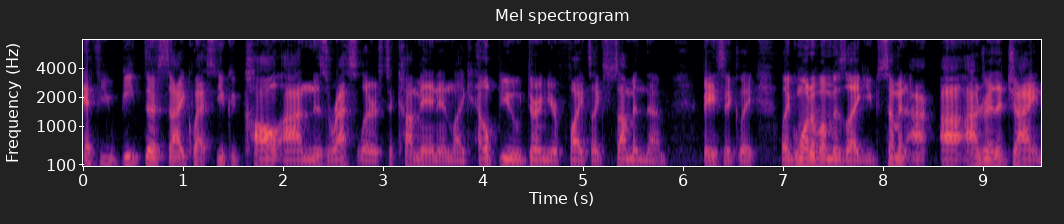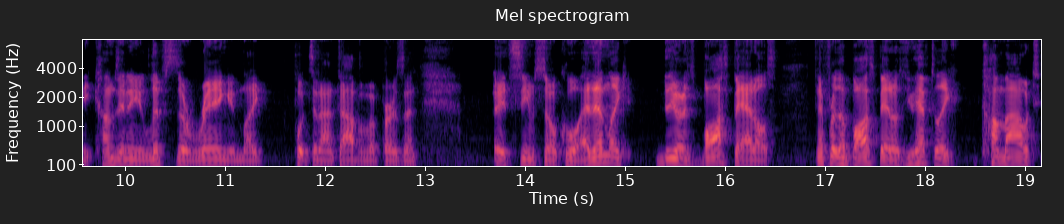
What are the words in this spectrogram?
if you beat the side quest, you could call on these wrestlers to come in and like help you during your fights, like summon them. Basically, like one of them is like you summon uh, Andre the Giant. He comes in and he lifts the ring and like puts it on top of a person. It seems so cool. And then like there's boss battles, and for the boss battles, you have to like come out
